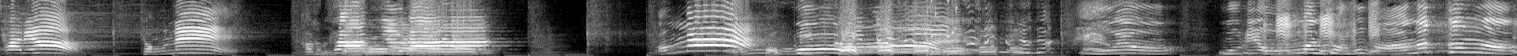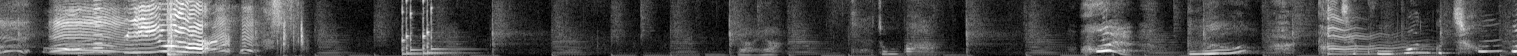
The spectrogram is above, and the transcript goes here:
차렷, 경례, 감사합니다. 아빠! 뭐야? 우리 엄마는 결국 안 왔잖아. 엄마 미워. 야야, 쟤 좀 봐. 헐, 뭐야? 나쟤 공부하는 거 처음 봐.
